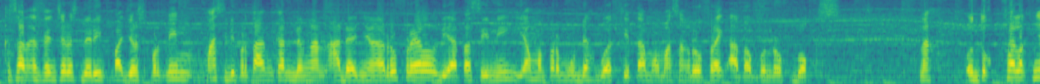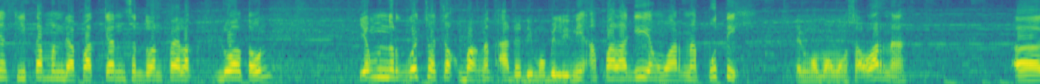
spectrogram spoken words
Kesan adventurous dari Pajero Sport ini masih dipertahankan dengan adanya roof rail di atas sini yang mempermudah buat kita memasang roof rack ataupun roof box. Nah, untuk velgnya kita mendapatkan sentuhan velg dual tone yang menurut gue cocok banget ada di mobil ini apalagi yang warna putih dan ngomong-ngomong soal warna, uh,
